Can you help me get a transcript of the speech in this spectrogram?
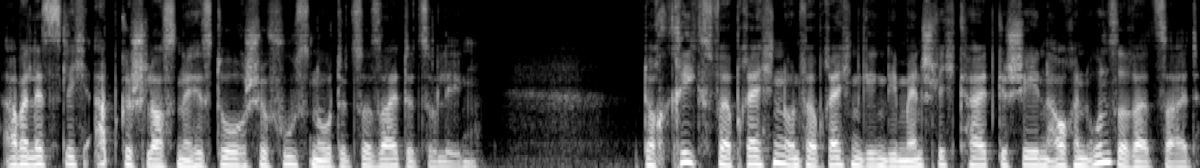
aber letztlich abgeschlossene historische Fußnote zur Seite zu legen. Doch Kriegsverbrechen und Verbrechen gegen die Menschlichkeit geschehen auch in unserer Zeit,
